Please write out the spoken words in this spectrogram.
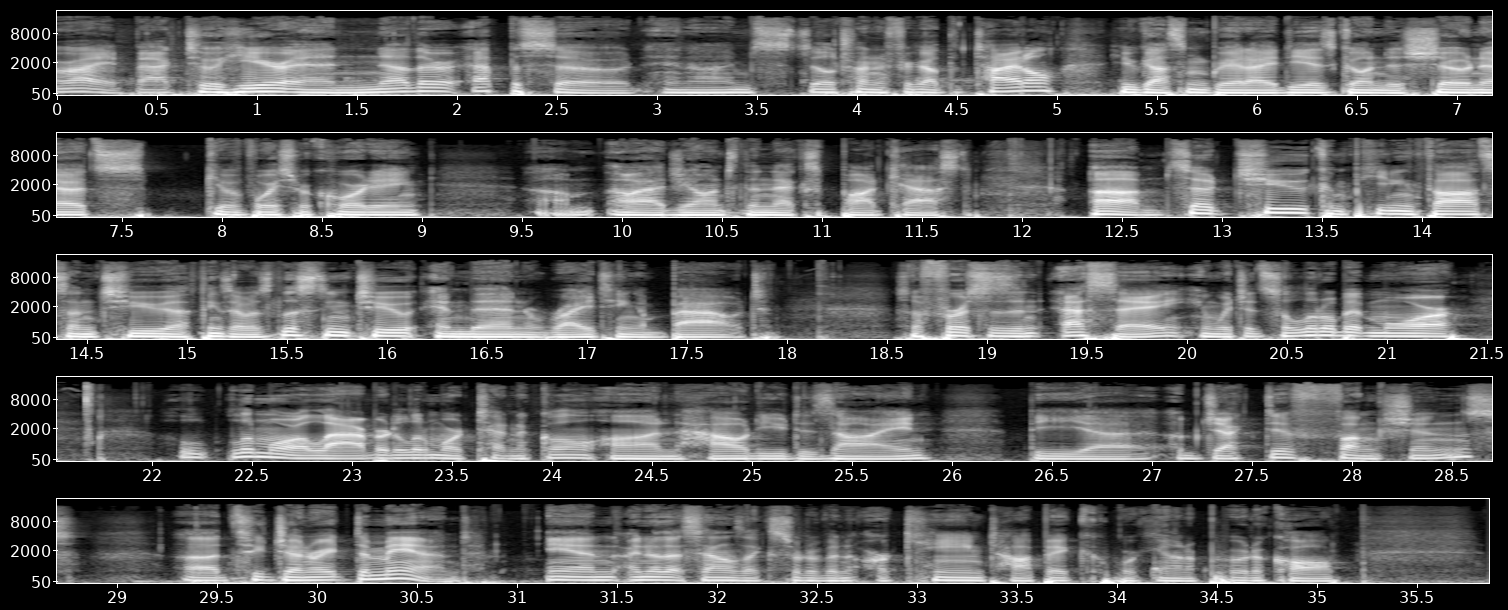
All right, back to here another episode, and I'm still trying to figure out the title. You've got some great ideas, go into show notes, give a voice recording. Um, I'll add you on to the next podcast. Um, so, two competing thoughts on two uh, things I was listening to and then writing about. So, first is an essay in which it's a little bit more, a little more elaborate, a little more technical on how do you design the uh, objective functions uh, to generate demand. And I know that sounds like sort of an arcane topic, working on a protocol,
